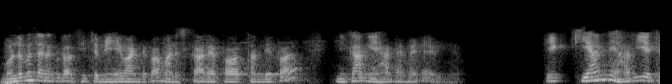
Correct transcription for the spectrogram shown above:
මොනම තැනකටවත් හිත මෙහෙවන්න එපා, මනස්කාරය පවත්වන්න එපා, නිකන් එහාට මෙහාට ඇවිදිනවා. ඒක කියන්නේ හරියට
